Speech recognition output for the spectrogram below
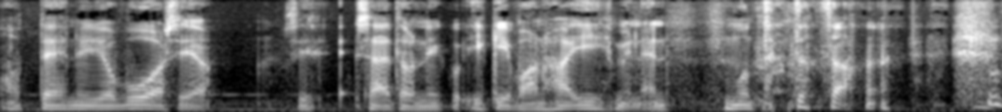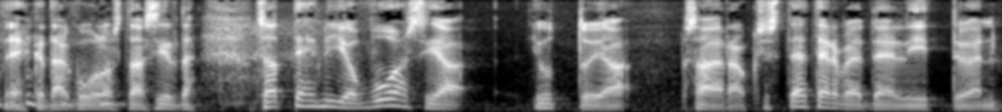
oot tehnyt jo vuosia, siis sä et ole niinku ikivanha ihminen, mutta tota, ehkä tämä kuulostaa siltä. Sä oot tehnyt jo vuosia juttuja sairauksista ja terveyteen liittyen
